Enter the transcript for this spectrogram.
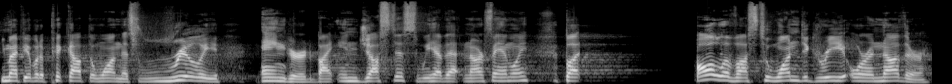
you might be able to pick out the one that's really angered by injustice. We have that in our family. But all of us to one degree or another.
